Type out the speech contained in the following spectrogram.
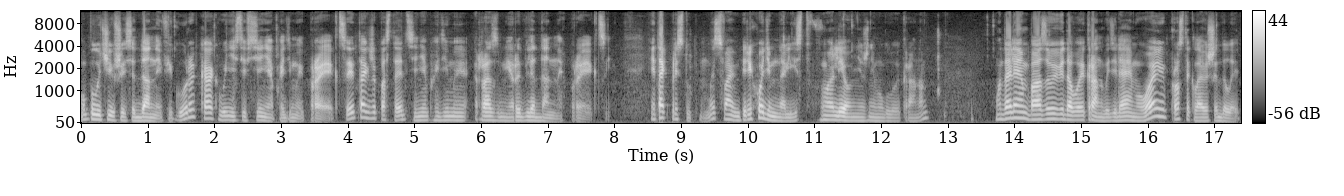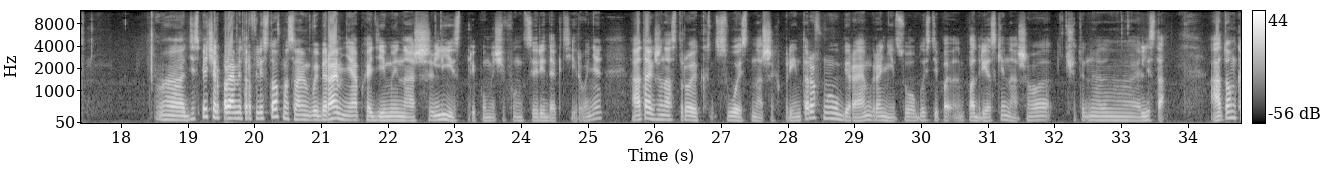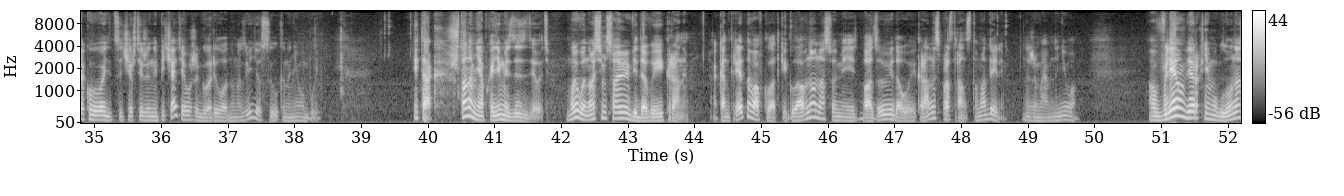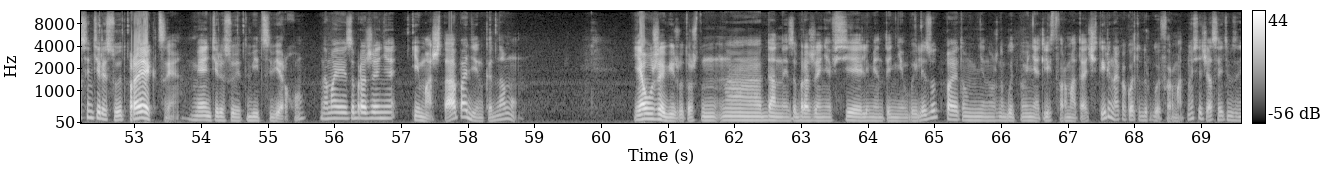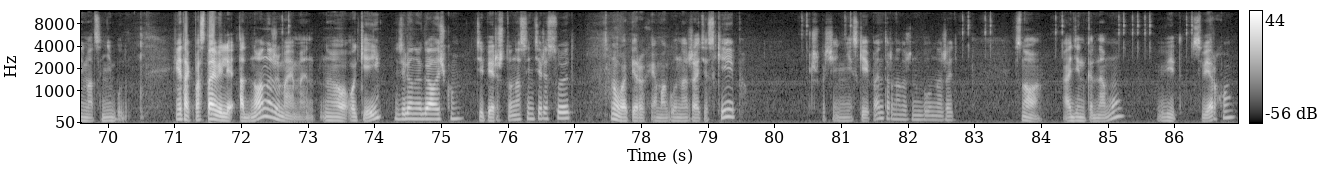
У получившейся данной фигуры, как вынести все необходимые проекции, также поставить все необходимые размеры для данных проекций. Итак, приступим. Мы с вами переходим на лист в левом нижнем углу экрана. Удаляем базовый видовой экран, выделяем его и просто клавишей Delete. Э, диспетчер параметров листов мы с вами выбираем необходимый наш лист при помощи функции редактирования, а также настроек свойств наших принтеров мы убираем границу области подрезки нашего э, листа. О том, как выводятся чертежи на печать, я уже говорил в одном из видео, ссылка на него будет. Итак, что нам необходимо здесь сделать? Мы выносим с вами видовые экраны. А конкретно во вкладке «Главное» у нас с вами есть базовый видовой экран из пространства модели. Нажимаем на него. В левом верхнем углу нас интересует проекция. Меня интересует вид сверху на мое изображение и масштаб один к одному. Я уже вижу то, что на данное изображение все элементы не вылезут, поэтому мне нужно будет поменять лист формата А4 на какой-то другой формат, но сейчас этим заниматься не буду. Итак, поставили одно, нажимаем ОК, зеленую галочку. Теперь что нас интересует? Ну, во-первых, я могу нажать Escape. Прошу прощения, не Escape, Enter надо нужно было нажать. Снова один к одному, вид сверху,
